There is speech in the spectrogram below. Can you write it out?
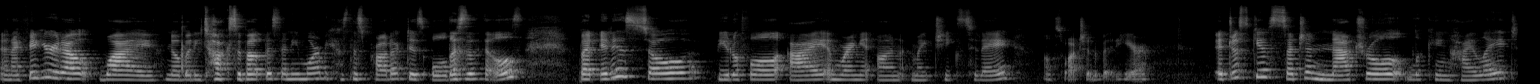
And I figured out why nobody talks about this anymore because this product is old as the hills. But it is so beautiful. I am wearing it on my cheeks today. I'll swatch it a bit here. It just gives such a natural looking highlight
